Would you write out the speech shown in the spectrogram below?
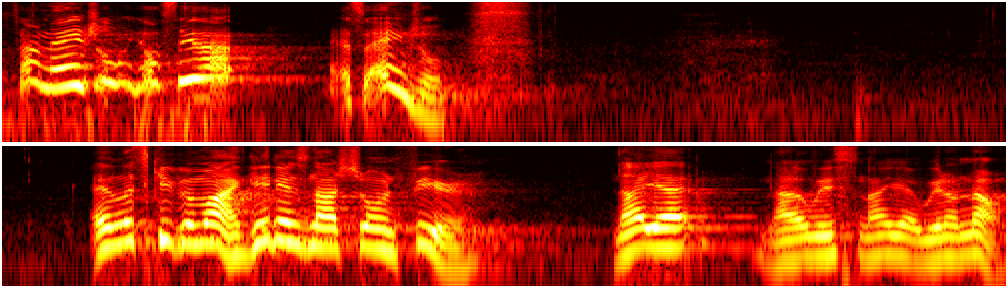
is that an angel? Y'all see that? That's an angel. And let's keep in mind, Gideon's not showing fear. Not yet. Not at least, not yet. We don't know.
